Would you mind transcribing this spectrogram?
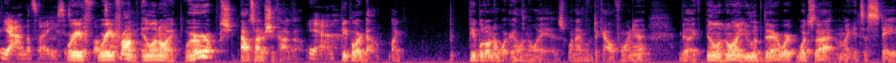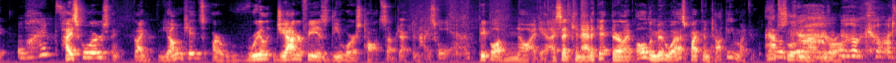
Yeah, that's what I used to. Where you Where are you from? Illinois. Where? Outside of Chicago. Yeah. People are dumb. Like p- people don't know where Illinois is. When I moved to California, be like, Illinois, you live there? Where, what's that? I'm like, it's a state. What? High schoolers, like young kids, are really geography is the worst taught subject in high school. Yeah. People have no idea. I said Connecticut. They're like, oh, the Midwest by Kentucky. I'm like, absolutely not. You're wrong. Oh God.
